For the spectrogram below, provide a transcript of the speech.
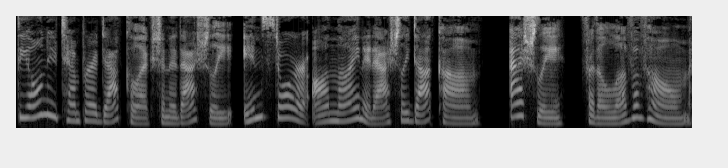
the all new Tempur-Adapt collection at Ashley in store or online at ashley.com. Ashley, for the love of home.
